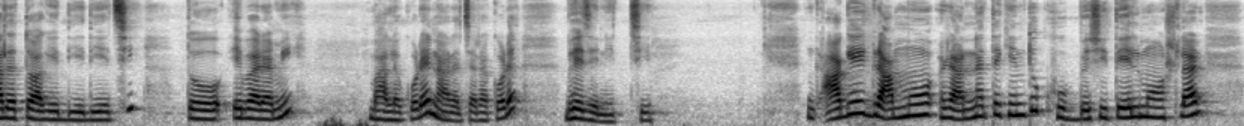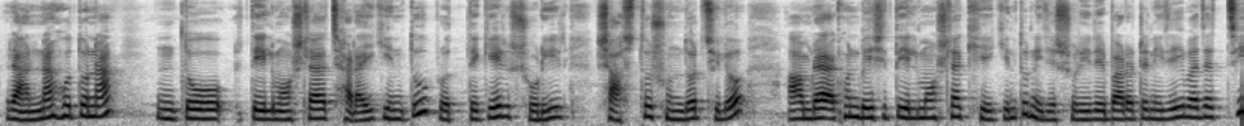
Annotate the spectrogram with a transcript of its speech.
আদা তো আগে দিয়ে দিয়েছি। তো এবার আমি ভালো করে নাড়াচাড়া করে ভেজে নিচ্ছি। আগে গ্রাম্য রান্নাতে কিন্তু খুব বেশি তেল মশলার রান্না হতো না। তো তেল মশলা ছাড়াই কিন্তু প্রত্যেকের শরীর স্বাস্থ্য সুন্দর ছিল। আমরা এখন বেশি তেল মশলা খেয়ে কিন্তু নিজের শরীরের বারোটা নিজেই বাজাচ্ছি।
